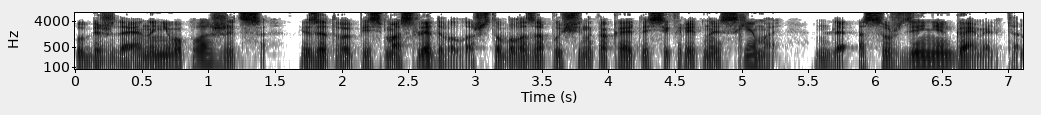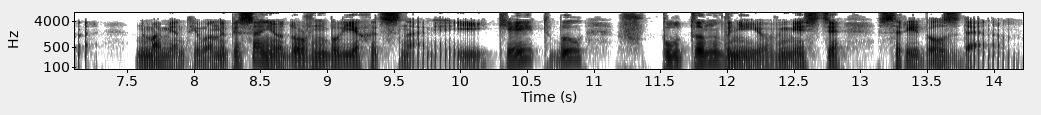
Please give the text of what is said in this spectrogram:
убеждая на него положиться. Из этого письма следовало, что была запущена какая-то секретная схема для осуждения Гамильтона. На момент его написания он должен был ехать с нами, и Кейт был впутан в нее вместе с Ридлсденом.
